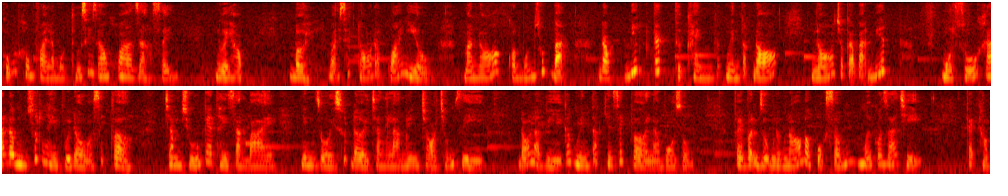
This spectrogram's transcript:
cũng không phải là một thứ sách giáo khoa giảng dạy người học, bởi loại sách đó đã quá nhiều mà nó còn muốn giúp bạn đọc, biết cách thực hành các nguyên tắc đó. Nó cho các bạn biết một số khá đông suốt ngày vùi đầu vào sách vở, chăm chú nghe thầy giảng bài, nhưng rồi suốt đời chẳng làm nên trò chống gì. Đó là vì các nguyên tắc trên sách vở là vô dụng. Phải vận dụng được nó vào cuộc sống mới có giá trị. Cách học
